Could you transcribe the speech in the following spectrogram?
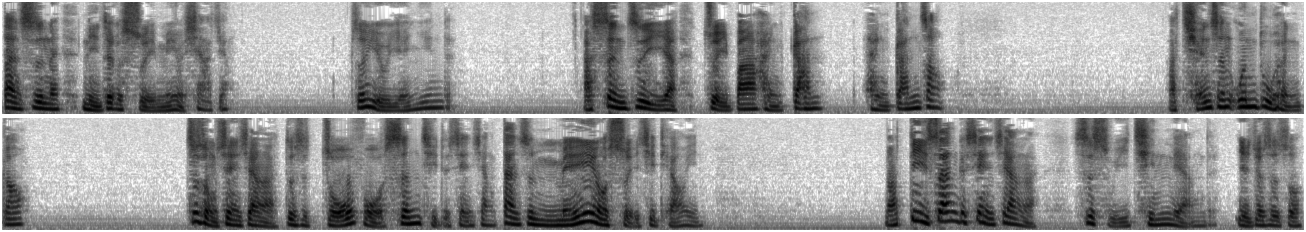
但是呢，你这个水没有下降，这有原因的啊，甚至于啊，嘴巴很干，很干燥。啊，全身温度很高，这种现象啊，都是着火升起的现象，但是没有水去调饮。那第三个现象啊，是属于清凉的，也就是说，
